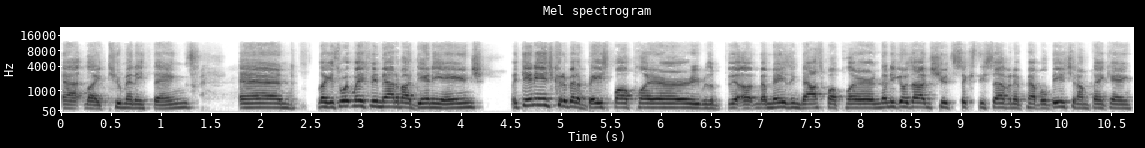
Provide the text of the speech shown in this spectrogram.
at like too many things, and like it's what makes me mad about Danny Ainge like Danny Ainge could have been a baseball player. He was an amazing basketball player. And then he goes out and shoots 67 at Pebble Beach. And I'm thinking,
